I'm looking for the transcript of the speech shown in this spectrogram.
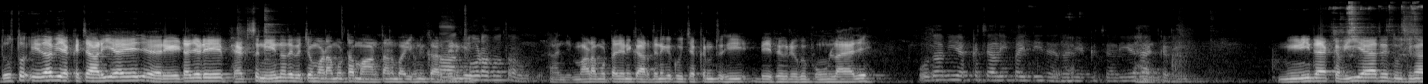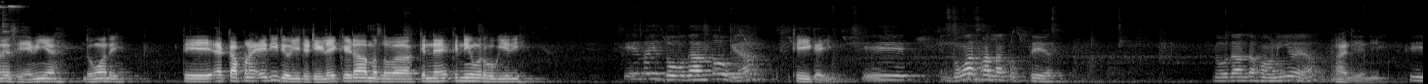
ਦੋਸਤੋ ਇਹਦਾ ਵੀ 140 ਆ ਇਹ ਰੇਟ ਆ ਜਿਹੜੇ ਫਿਕਸ ਨਹੀਂ ਇਹਨਾਂ ਦੇ ਵਿੱਚੋਂ ਮਾੜਾ ਮੋਟਾ ਮਾਨਤਾਨ ਬਾਈ ਹੁਣੀ ਕਰ ਹਾਂ ਦੇਣਗੇ। ਥੋੜਾ ਬਹੁਤ ਆਊਗਾ ਹਾਂਜੀ ਮਾੜਾ ਮੋਟਾ ਜਾਨੀ ਕਰ ਦੇਣਗੇ ਕੋਈ ਚੱਕਰ ਨਹੀਂ ਤੁਸੀਂ ਬੇਫਿਕਰ ਹੋ ਕੇ ਫੋਨ ਲਾਇਆ ਜੇ। ਉਹਦਾ ਵੀ 140 ਪਹਿਲੀ ਤੇ ਇਹਦਾ ਵੀ 140 ਇਹਦਾ ਇੱਕ ਵੀ। ਮੀਣੀ ਦਾ ਇੱਕ 20 ਆ ਤੇ ਦੂਜੀਆਂ ਦੇ ਸੇਮ ਹੀ ਆ ਦੋਵਾਂ ਦੇ। ਤੇ ਇੱਕ ਆਪਣਾ ਇਹਦੀ ਦਿਓ ਜੀ ਡਿਟੇਲ ਇਹ ਕਿਹੜਾ ਮਤਲਬ ਕਿੰਨੇ ਕਿੰਨੀ ਉਮਰ ਹੋ ਗਈ ਇਹਦੀ? ਇਹ ਬਾਈ ਦੋ ਦੰਦ ਹੋ ਗਿਆ। ਠੀਕ ਹੈ ਜੀ। ਇਹ ਦੋਵਾਂ ਸਾਲਾਂ ਤੋਂ ਉੱਤੇ ਆ। ਦੋ ਦੰਦ ਹੋਣੀ ਹੋਇਆ। ਹਾਂਜੀ ਹਾਂਜੀ। ਤੇ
